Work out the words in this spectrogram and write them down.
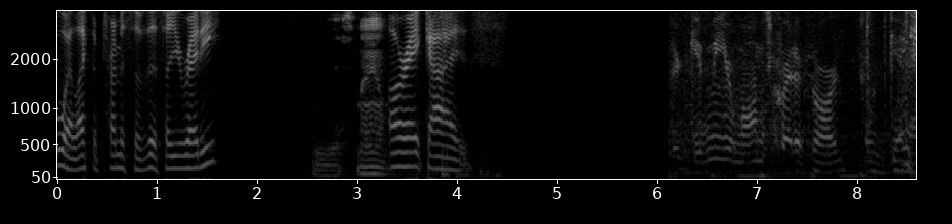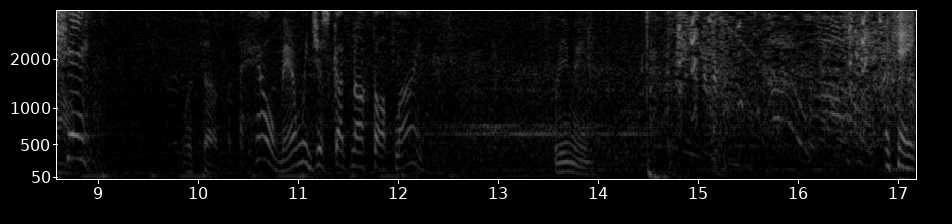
Oh, I like the premise of this. Are you ready? Yes, ma'am. All right, guys. Give me your mom's credit card. or get Hey, Shay, What's up? what the hell, man? We just got knocked offline. What do you mean? Okay.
